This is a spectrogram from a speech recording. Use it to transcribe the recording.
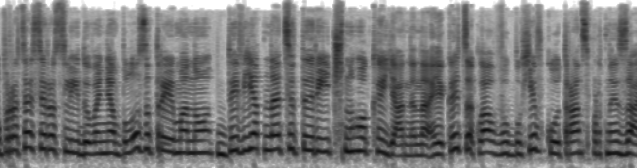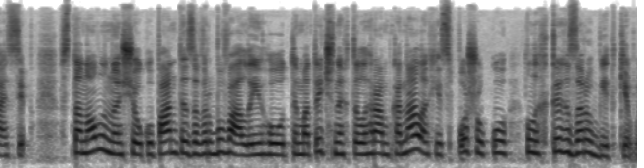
У процесі розслідування було затримано 19-річного киянина, який заклав вибухівку у транспортний засіб. Встановлено, що окупанти завербували його у тематичних телеграм-каналах із пошуку легких заробітків.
